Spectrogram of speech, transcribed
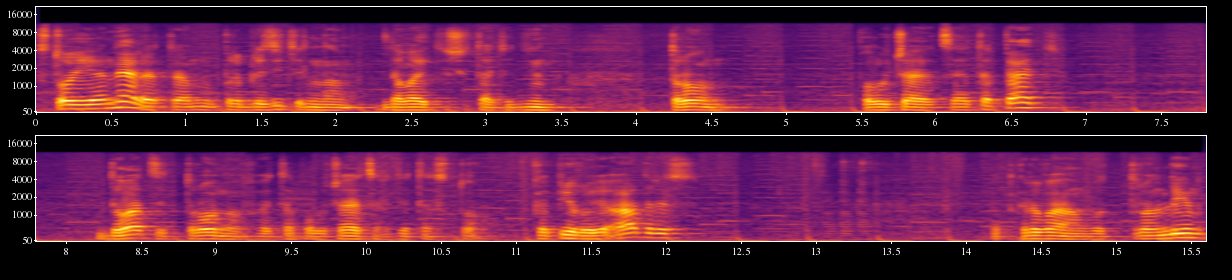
100 INR это ну, приблизительно, давайте считать, 1 трон получается это 5 20 тронов, это получается где-то 100. Копирую адрес. Открываем вот TronLink.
